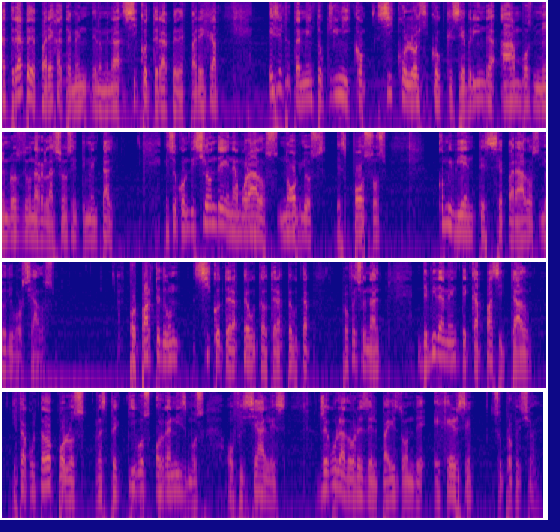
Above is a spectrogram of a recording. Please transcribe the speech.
La terapia de pareja, también denominada psicoterapia de pareja, es el tratamiento clínico psicológico que se brinda a ambos miembros de una relación sentimental, en su condición de enamorados, novios, esposos, convivientes, separados y o divorciados, por parte de un psicoterapeuta o terapeuta profesional debidamente capacitado y facultado por los respectivos organismos oficiales reguladores del país donde ejerce su profesión.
